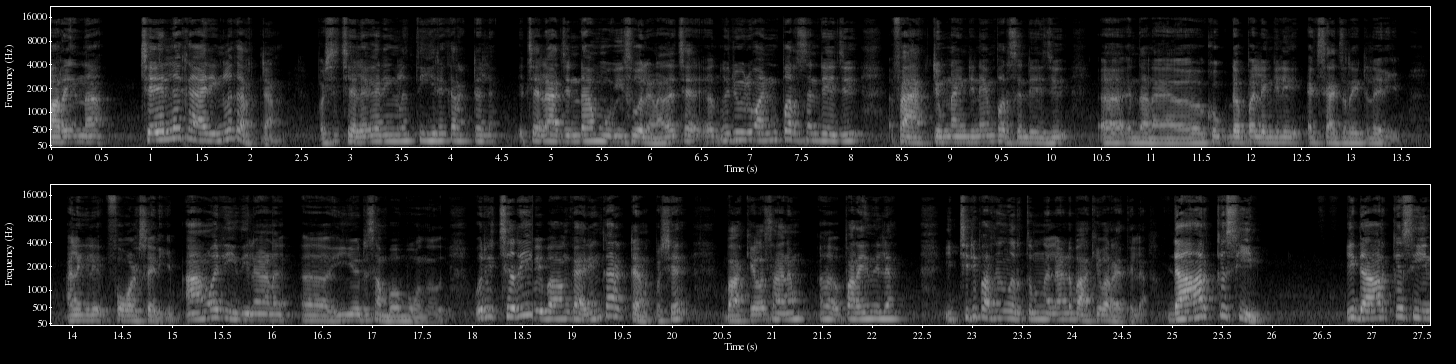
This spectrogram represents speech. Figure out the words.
പറയുന്ന ചില കാര്യങ്ങൾ കറക്റ്റാണ് പക്ഷെ ചില കാര്യങ്ങൾ തീരെ കറക്റ്റ് അല്ല. ചില അജണ്ട മൂവീസ് പോലെയാണ്. അതായത് ഒരു ഒരു വൺ പെർസെന്റേജ് ഫാക്റ്റും നയന്റി നയൻ പെർസെന്റേജ് എന്താണ് കുക്ക്ഡ് അപ്പ് അല്ലെങ്കിൽ എക്സാജറേറ്റഡ് ആയിരിക്കും. അല്ലെങ്കിൽ ഫോൾസ് ആയിരിക്കും. ആ ഒരു രീതിയിലാണ് ഈ ഒരു സംഭവം പോകുന്നത്. ഒരു ചെറിയ വിഭാഗം കാര്യം കറക്റ്റാണ് പക്ഷേ ബാക്കിയുള്ള സാധനം പറയുന്നില്ല. ഇച്ചിരി പറഞ്ഞു നിർത്തും എന്നല്ലാണ്ട് ബാക്കി പറയത്തില്ല. ഡാർക്ക് സീൻ ഈ ഡാർക്ക് സീൻ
